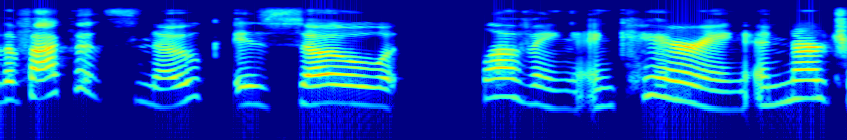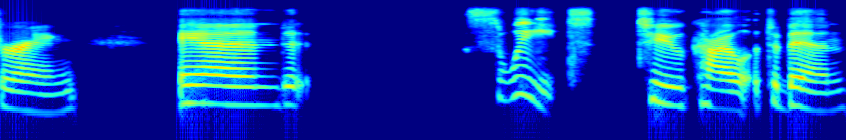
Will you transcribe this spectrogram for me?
the fact that Snoke is so loving and caring and nurturing and sweet to Kyle to Ben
